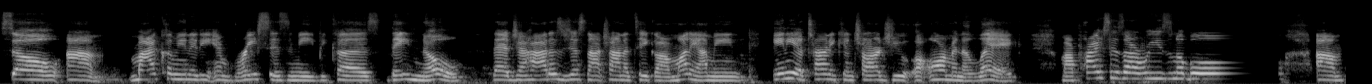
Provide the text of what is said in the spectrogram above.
So um, my community embraces me because they know that Jahida is just not trying to take our money. I mean, any attorney can charge you an arm and a leg. My prices are reasonable. Um,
